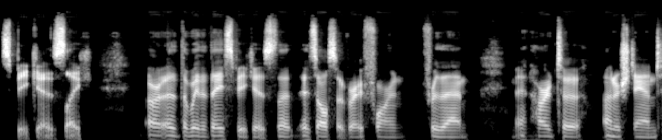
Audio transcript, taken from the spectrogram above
speak is, like or uh, the way that they speak is that it's also very foreign for them and hard to understand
